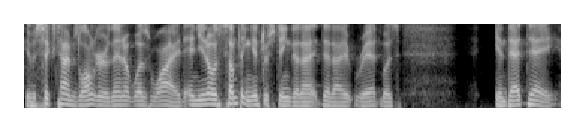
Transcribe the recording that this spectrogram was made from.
It was six times longer than it was wide. And you know, something interesting that I that I read was in that day,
